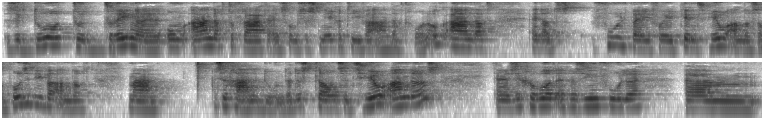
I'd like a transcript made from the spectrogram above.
zich door te dringen om aandacht te vragen. En soms is negatieve aandacht gewoon ook aandacht. En dat voelt bij voor je kind heel anders dan positieve aandacht. Maar ze gaan het doen. Dat is trouwens iets heel anders. Uh, zich gehoord en gezien voelen. Um,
